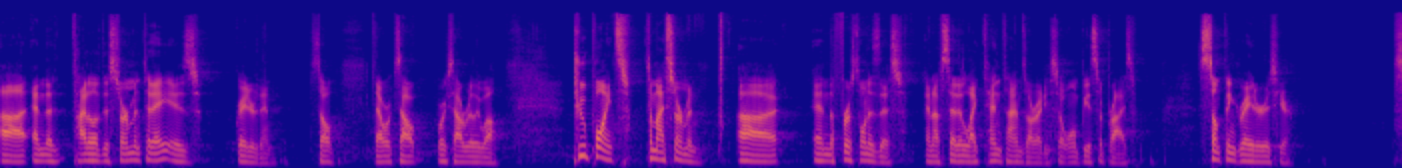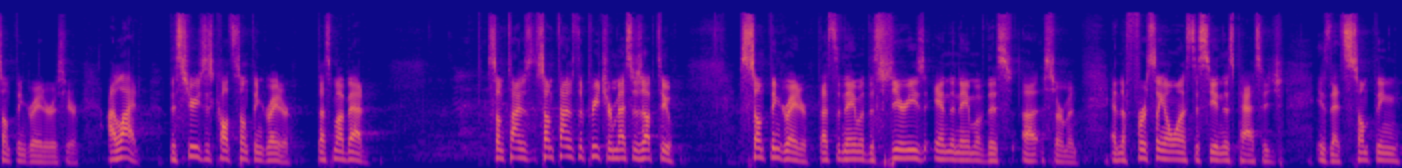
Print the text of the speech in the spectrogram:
Uh, and the title of this sermon today is Greater Than. So that works out, works out really well. Two points to my sermon. Uh, and the first one is this, and I've said it like 10 times already, so it won't be a surprise. Something greater is here. Something greater is here. I lied. This series is called Something Greater. That's my bad. Sometimes, sometimes the preacher messes up too. Something Greater. That's the name of the series and the name of this uh, sermon. And the first thing I want us to see in this passage is that something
